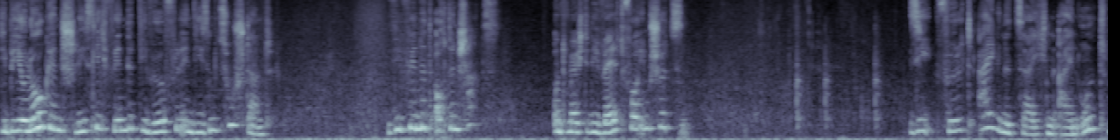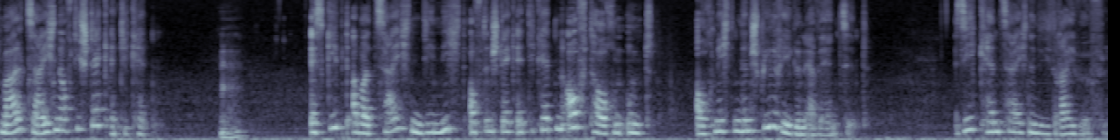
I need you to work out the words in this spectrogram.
Die Biologin schließlich findet die Würfel in diesem Zustand. Sie findet auch den Schatz und möchte die Welt vor ihm schützen. Sie füllt eigene Zeichen ein und malt Zeichen auf die Stecketiketten. Es gibt aber Zeichen, die nicht auf den Stecketiketten auftauchen und auch nicht in den Spielregeln erwähnt sind. Sie kennzeichnen die drei Würfel.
